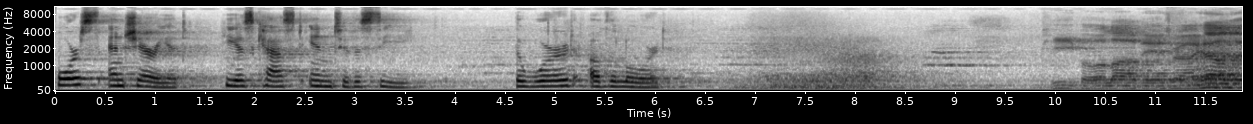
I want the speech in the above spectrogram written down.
Horse and chariot he is cast into the sea. The word of the Lord. People of Israel,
